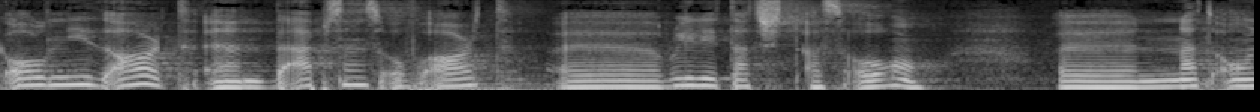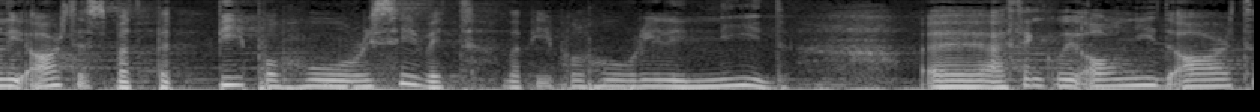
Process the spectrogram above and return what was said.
We all need art, and the absence of art uh, really touched us all. Uh, not only artists, but the people who receive it, the people who really need. Uh, I think we all need art.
